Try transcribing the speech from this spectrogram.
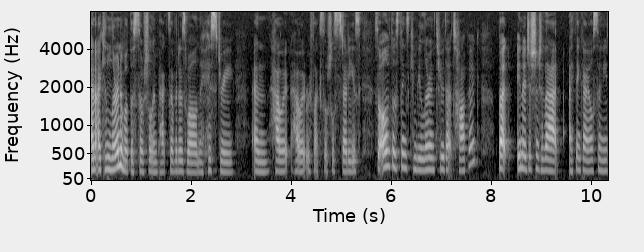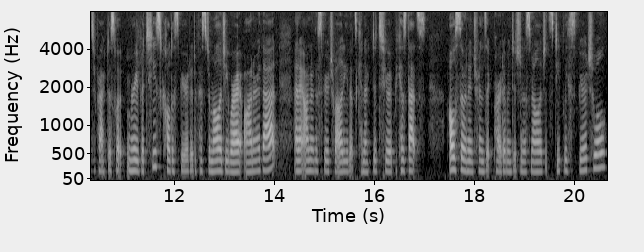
and I can learn about the social impacts of it as well and the history and how it, how it reflects social studies. So all of those things can be learned through that topic. But in addition to that, I think I also need to practice what Marie Battiste called a spirited epistemology, where I honor that and I honor the spirituality that's connected to it because that's also an intrinsic part of Indigenous knowledge. It's deeply spiritual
